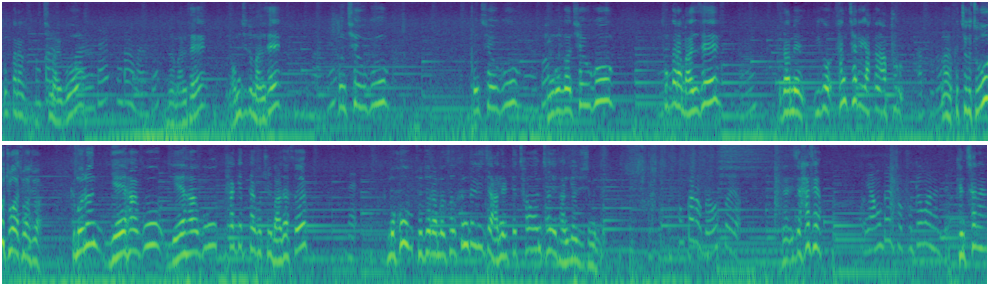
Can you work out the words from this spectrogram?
손가락 놓지 말고. 만세? 손가락 만세? 네, 만세. 엄지도 만세. 만세? 손 채우고. 손 채우고. 빈 공간 채우고. 손가락 만세. 그 다음에 이거 상체를 약간 앞으로. 앞으로? 아, 그치, 그치. 오, 좋아, 좋아, 좋아. 그러면은 얘하고 얘하고 타겟하고 줄 맞았어요? 네. 그럼 호흡 조절하면서 흔들리지 않을 때 천천히 당겨주시면 돼요. 손가락 넣었어요. 네, 이제 하세요. 어, 양들 저 구경하는데. 괜찮아요.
